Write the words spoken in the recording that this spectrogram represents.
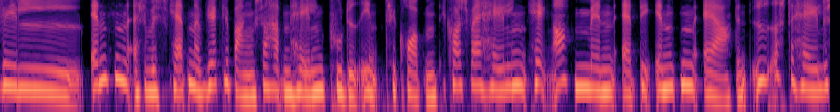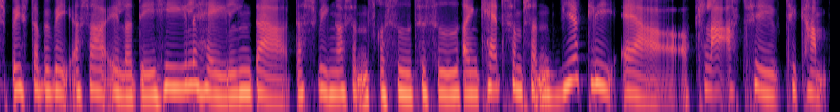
vil enten, altså hvis katten er virkelig bange, så har den halen puttet ind til kroppen. Det kan også være, at halen hænger, men at det enten er den yderste halespids, der bevæger sig, eller det er hele halen, der, der svinger sådan fra side til side. Og en kat, som sådan virkelig er klar til, til kamp,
